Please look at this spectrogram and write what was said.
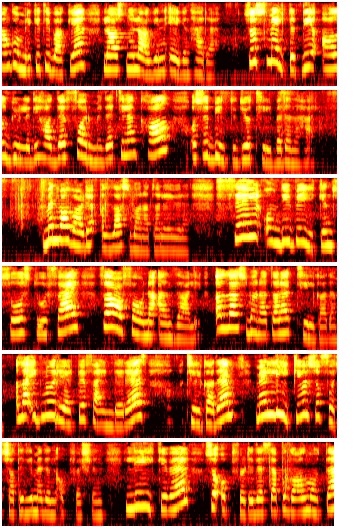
han kommer ikke tilbake igjen, la oss nå lage en egen herre. Så smeltet de all gullet de hadde, formet det til en kall, og så begynte de å tilbe denne her. Men hva var det Allah subhanahu gjorde? Selv om de begikk en så stor feil, Allah subhanahu tilga dem. Allah ignorerte feilen deres, tilga dem, men likevel så fortsatte de med denne oppførselen. Likevel så oppførte de seg på gal måte.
